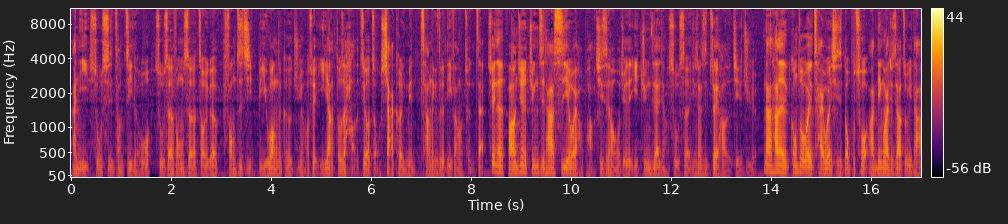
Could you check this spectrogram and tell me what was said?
安逸舒适，找自己的窝。属蛇逢蛇走一个逢自己比旺的格局哦，所以一样都是好的，只有走下克里面藏了一个这个地方存在。所以呢，马文君的君字他的事业位好不好？其实哈，我觉得以君字来讲，属蛇已经算是最好的结局了。那他的工作位、财位其实都不错啊。另外就是要注意他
